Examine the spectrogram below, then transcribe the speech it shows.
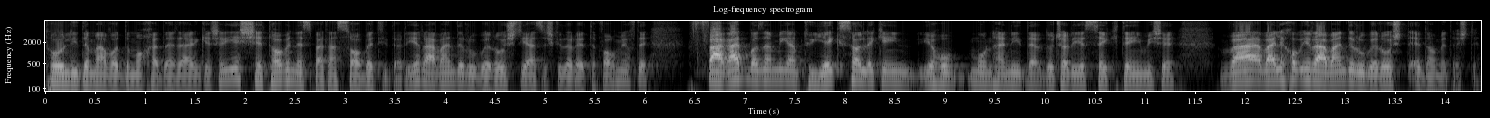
تولید مواد مخدر در این کشور یه شتاب نسبتا ثابتی داره. یه روند رو به رشدی هستش که داره اتفاق میفته. فقط بازم میگم تو یک ساله که این یهو منحنی دچار یه سکته ای میشه. و ولی خب این روند رو به رشد ادامه داشته.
